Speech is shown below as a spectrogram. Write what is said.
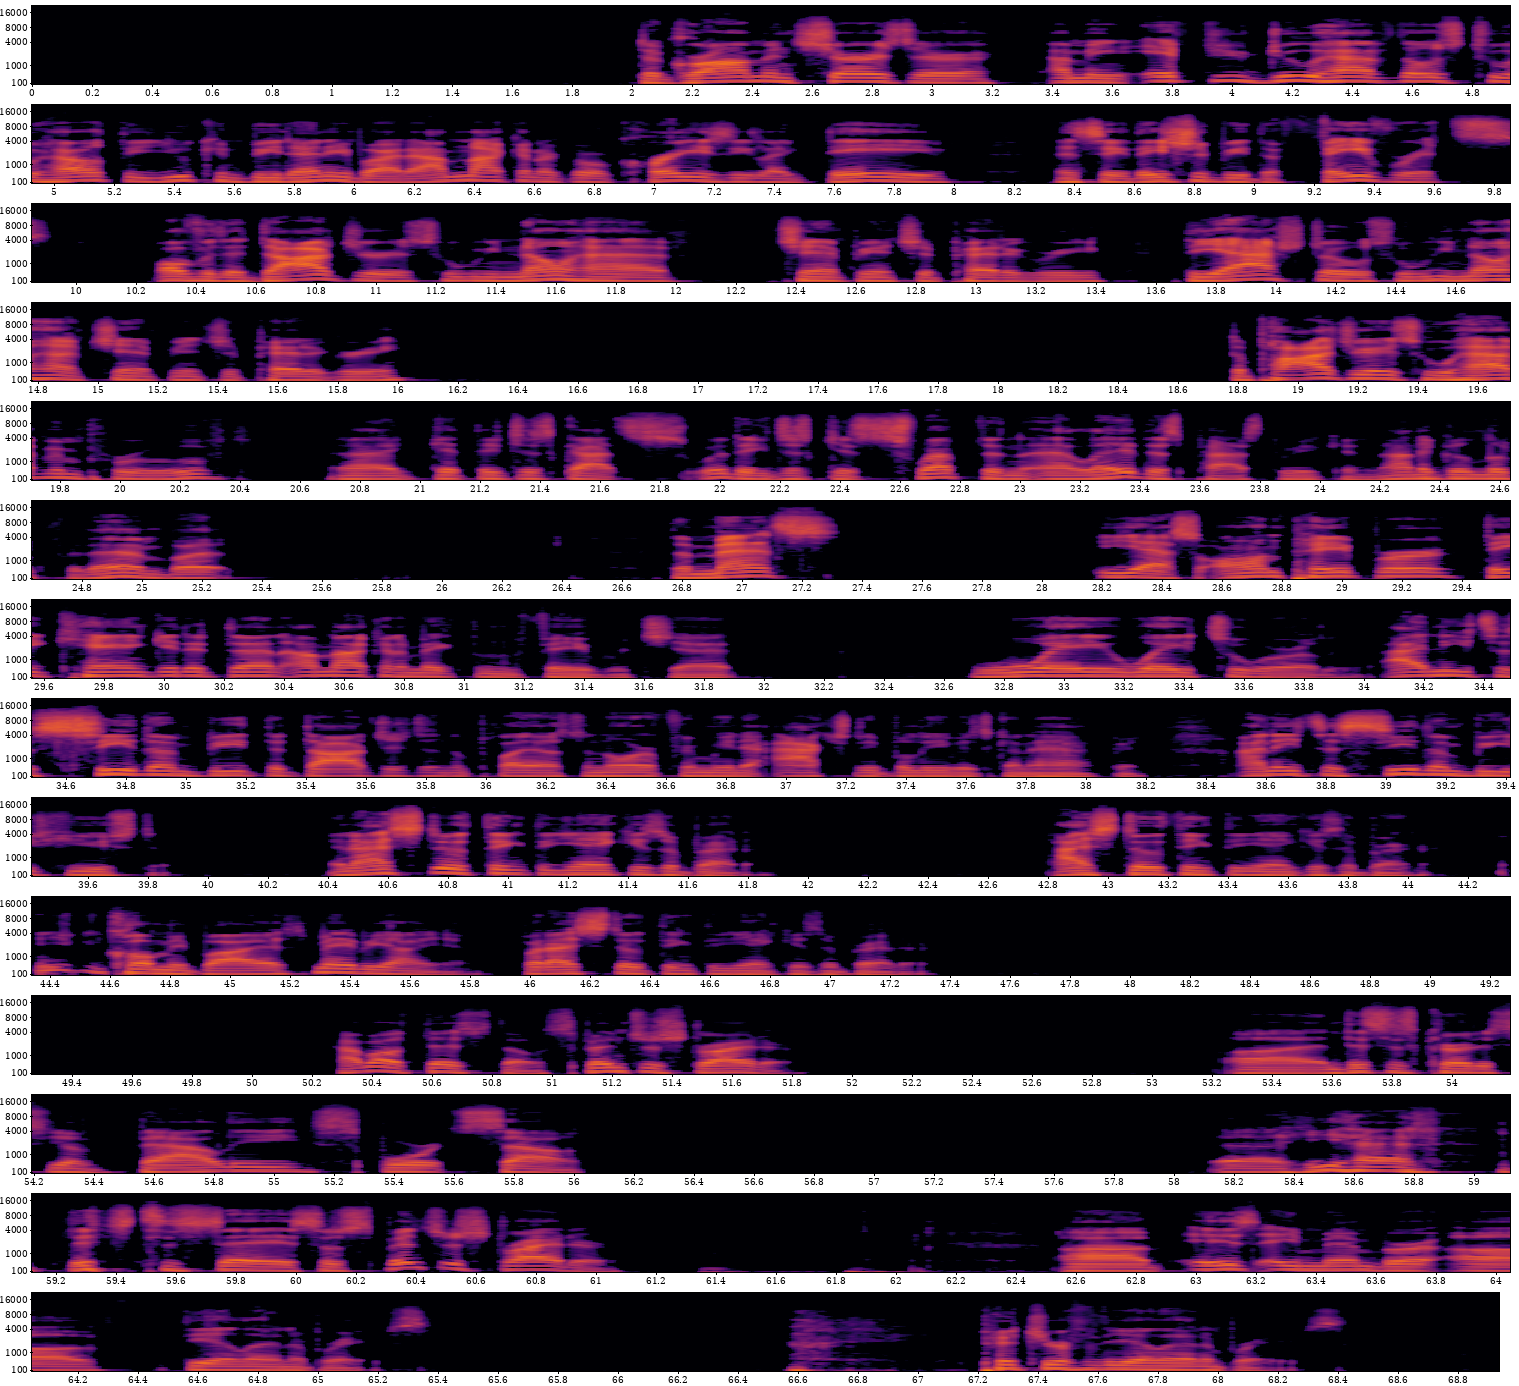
DeGrom and Scherzer, I mean, if you do have those two healthy, you can beat anybody. I'm not going to go crazy like Dave and say they should be the favorites over the Dodgers, who we know have championship pedigree, the Astros, who we know have championship pedigree, the Padres, who have improved. And I get they just got they just get swept in LA this past weekend. Not a good look for them, but the Mets, yes, on paper, they can get it done. I'm not going to make them the favorites yet. Way, way too early. I need to see them beat the Dodgers in the playoffs in order for me to actually believe it's going to happen. I need to see them beat Houston. And I still think the Yankees are better. I still think the Yankees are better. And you can call me biased. Maybe I am. But I still think the Yankees are better. How about this, though? Spencer Strider. Uh, and this is courtesy of Bally Sports South. Uh, he had this to say. So Spencer Strider um, is a member of the Atlanta Braves, pitcher for the Atlanta Braves,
